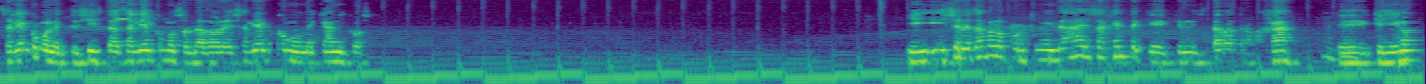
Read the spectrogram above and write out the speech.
salían como electricistas salían como soldadores salían como mecánicos. Y, se les daba la oportunidad a esa gente que necesitaba trabajar que no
